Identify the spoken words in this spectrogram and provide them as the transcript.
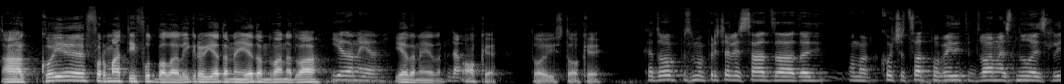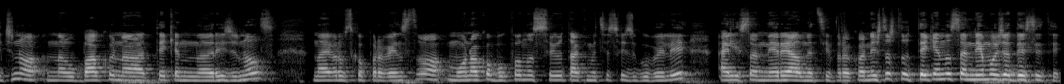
A koji je format tih futbala? Ili igraju 1 na 1, 2 na 2? Jedan na jedan. 1 na 1? Da. Ok, to je isto ok. Kad smo pričali sad za da ono, ko će sad pobediti 12-0 i slično, na Ubaku na Tekken Regionals, на Европско првенство, Монако буквално се утакмици се изгубили, али са нереална цифра, кој нешто што текено се не може десити.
